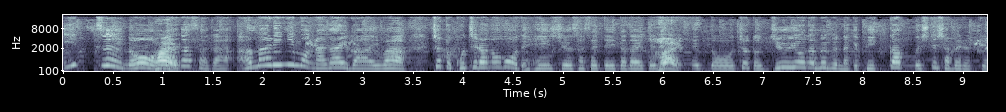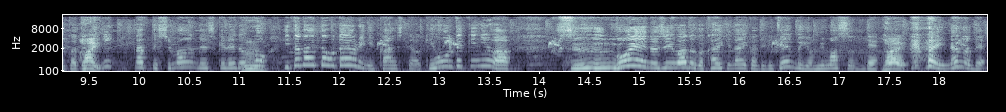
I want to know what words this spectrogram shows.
り一通のはい長さがあまりにも長い場合は、ちょっとこちらの方で編集させていただいてね、はいえっと、ちょっと重要な部分だけピックアップして喋るっていう形になってしまうんですけれども、うんいただいたお便りに関しては基本的にはすんごい NG ワードが書いてない限り全部読みますんで、はい。はい、なので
